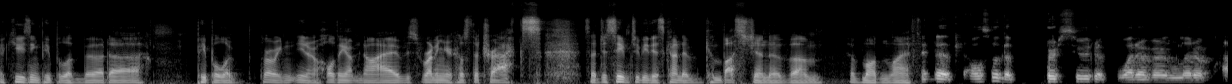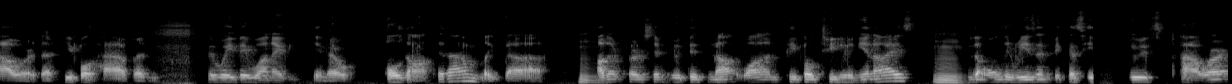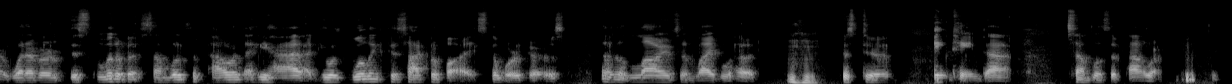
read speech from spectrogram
accusing people of murder people are throwing, you know, holding up knives, running across the tracks. So it just seemed to be this kind of combustion of um, of modern life. And also the pursuit of whatever little power that people have and the way they want to, you know, hold on to them. Like the hmm. other person who did not want people to unionize, hmm. the only reason because he lose power, whatever this little bit semblance of power that he had, and he was willing to sacrifice the workers' lives and livelihood mm-hmm. just to maintain that semblance of power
